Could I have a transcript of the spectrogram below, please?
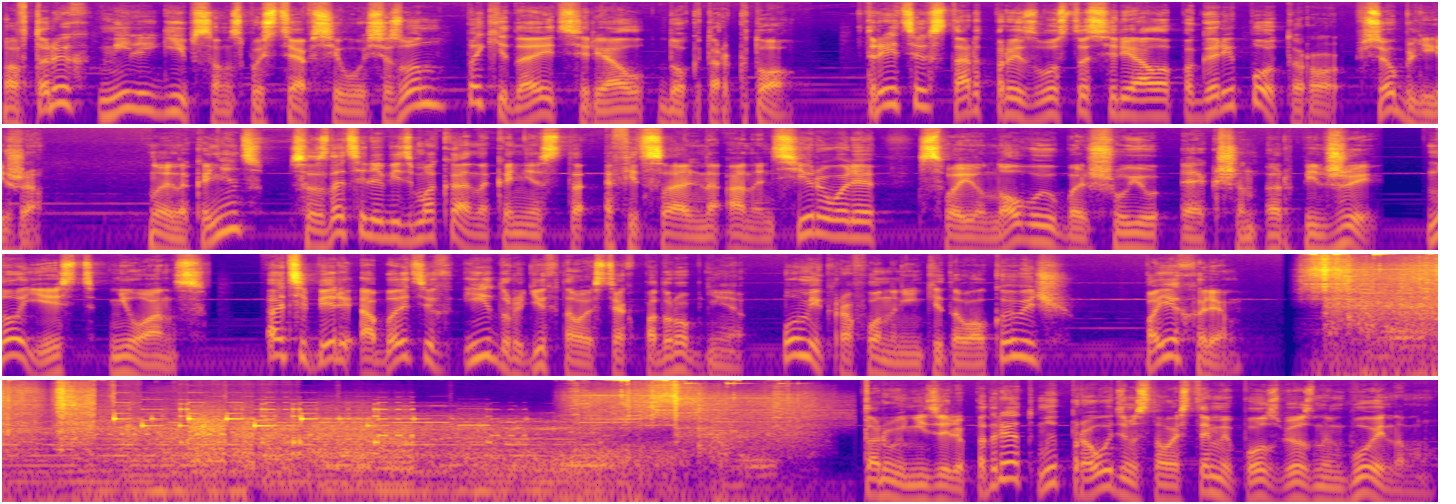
Во-вторых, Милли Гибсон спустя всего сезон покидает сериал «Доктор Кто». В-третьих, старт производства сериала по Гарри Поттеру все ближе. Ну и, наконец, создатели «Ведьмака» наконец-то официально анонсировали свою новую большую экшен-RPG. Но есть нюанс. А теперь об этих и других новостях подробнее. У микрофона Никита Волкович. Поехали! Вторую неделю подряд мы проводим с новостями по «Звездным войнам».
